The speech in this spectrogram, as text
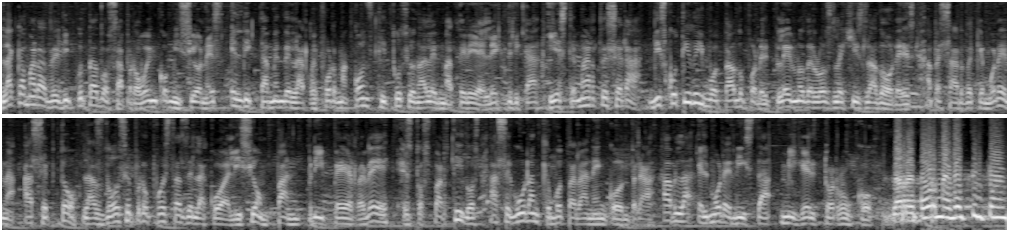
La Cámara de Diputados aprobó en comisiones el dictamen de la reforma constitucional en materia eléctrica y este martes será discutido y votado por el Pleno de los legisladores, a pesar de que Morena aceptó las 12 propuestas de la coalición PAN-PRI-PRD. Estos partidos aseguran que votarán en contra. Habla el morenista Miguel Torruco. La reforma eléctrica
